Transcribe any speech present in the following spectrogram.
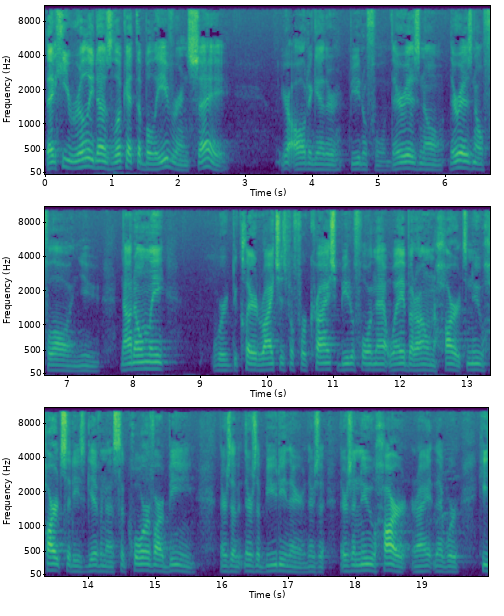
that he really does look at the believer and say, "You're altogether beautiful. There is no there is no flaw in you." Not only we're declared righteous before Christ, beautiful in that way, but our own hearts, new hearts that He's given us, the core of our being. There's a there's a beauty there. There's a there's a new heart, right? That we're He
